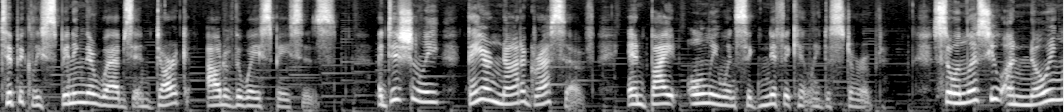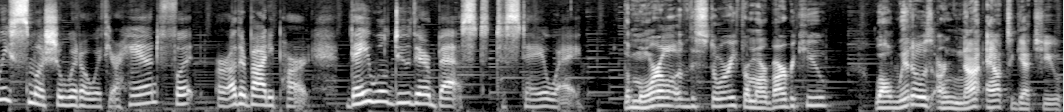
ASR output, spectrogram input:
typically spinning their webs in dark, out of the way spaces. Additionally, they are not aggressive and bite only when significantly disturbed. So, unless you unknowingly smush a widow with your hand, foot, or other body part, they will do their best to stay away. The moral of the story from our barbecue while widows are not out to get you,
